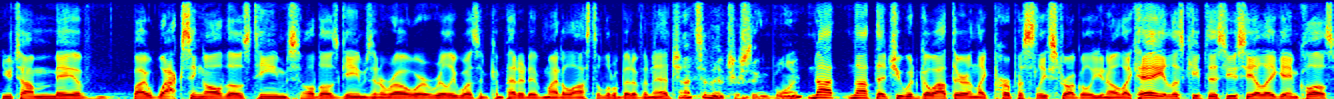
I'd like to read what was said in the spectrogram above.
Utah may have, by waxing all those teams, all those games in a row where it really wasn't competitive, might have lost a little bit of an edge. That's an interesting point. Not, not that you would go out there and like purposely struggle, you know, like, hey, let's keep this UCLA game close.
